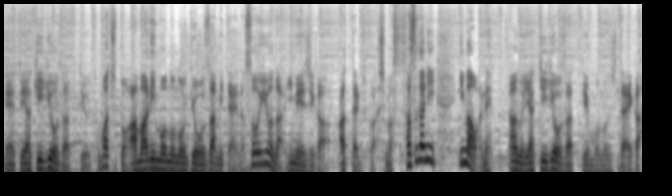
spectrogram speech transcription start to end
えー、と焼き餃子っていうと、まあちょっと余り物の餃子みたいな、そういうようなイメージがあったりとかします。さすがに今はね、あの焼き餃子っていうもの自体が、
